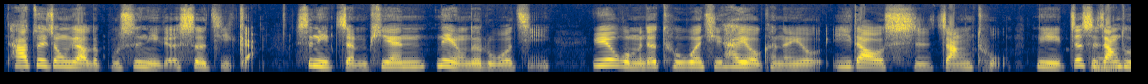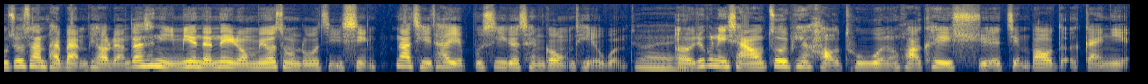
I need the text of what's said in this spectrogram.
它最重要的不是你的设计感，是你整篇内容的逻辑。因为我们的图文其实它有可能有一到十张图，你这十张图就算排版漂亮，但是里面的内容没有什么逻辑性，那其实它也不是一个成功的贴文。对，呃，如果你想要做一篇好图文的话，可以学简报的概念。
